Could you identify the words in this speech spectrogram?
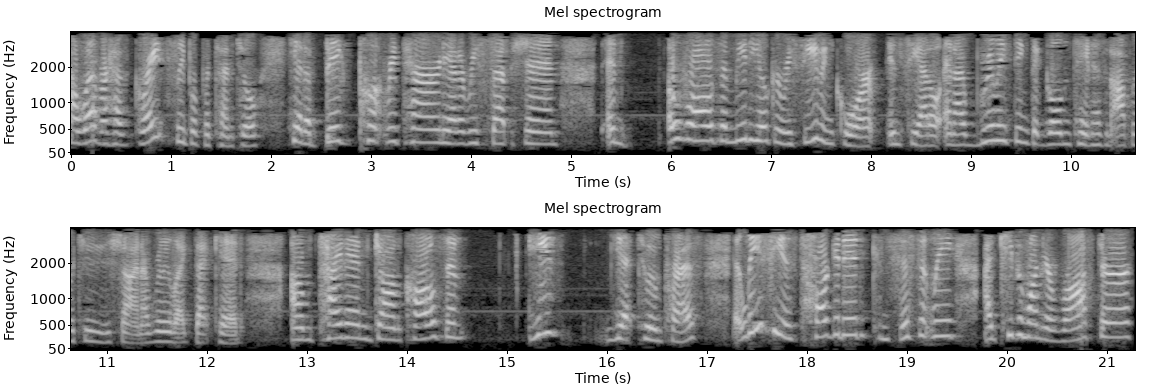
however, has great sleeper potential. He had a big punt return, he had a reception, and overall it's a mediocre receiving corps in Seattle, and I really think that Golden Tate has an opportunity to shine. I really like that kid. Um, tight end John Carlson, he's yet to impress. At least he is targeted consistently. I'd keep him on your roster,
